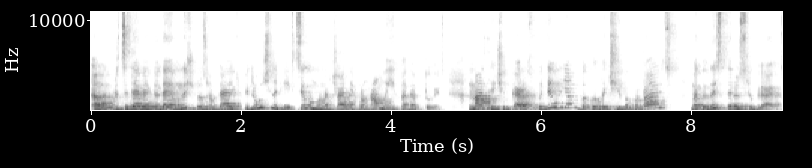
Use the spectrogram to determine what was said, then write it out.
Е, 39 людей вони ж розробляють підручники і в цілому навчальні програми їх адаптують. У нас є чітке розподілення, викладачі викладають, методисти розробляють.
